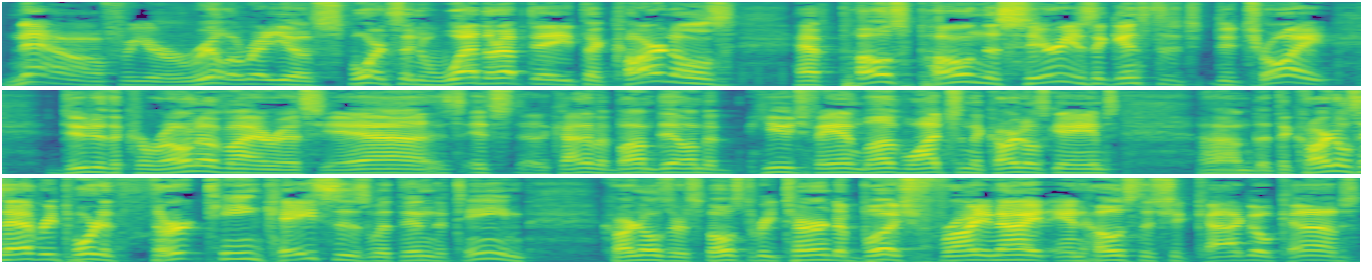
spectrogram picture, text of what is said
Now, for your Rela Radio sports and weather update, the Cardinals have postponed the series against Detroit due to the coronavirus. Yeah, it's, it's kind of a bum deal. I'm a huge fan, love watching the Cardinals games. Um, but the Cardinals have reported 13 cases within the team. Cardinals are supposed to return to Busch Friday night and host the Chicago Cubs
